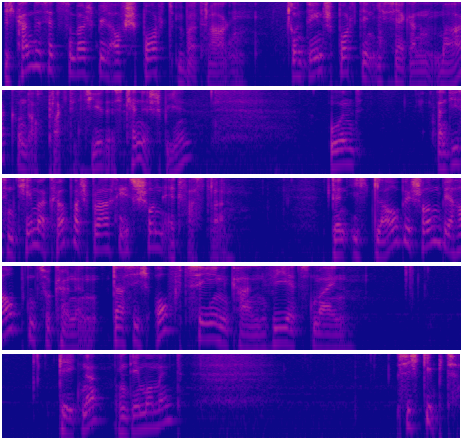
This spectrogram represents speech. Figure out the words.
Ich kann das jetzt zum Beispiel auf Sport übertragen. Und den Sport, den ich sehr gern mag und auch praktiziere, ist Tennis spielen. Und an diesem Thema Körpersprache ist schon etwas dran. Denn ich glaube schon behaupten zu können, dass ich oft sehen kann, wie jetzt mein Gegner in dem Moment sich gibt.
